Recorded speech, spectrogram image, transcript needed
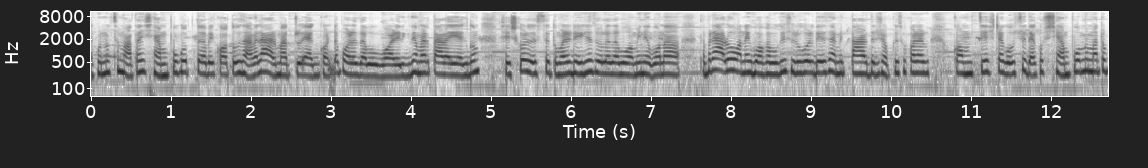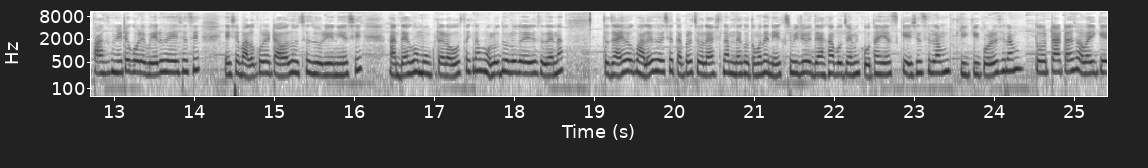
এখন হচ্ছে মাথায় শ্যাম্পু করতে হবে, কত ঝামেলা। আর মাত্র এক ঘণ্টা পরে যাব বর এদিক দিয়ে আমার তারাই একদম শেষ করে দিচ্ছে। তোমার রেখে চলে যাব, আমি নেব না। তারপরে আরও অনেক বকাবকি শুরু করে দিয়েছে। আমি তাড়াতাড়ি সব কিছু করার কম চেষ্টা করছি। দেখো, শ্যাম্পু আমি মাত্র পাঁচ মিনিটে করে বের হয়ে এসেছি। এসে ভালো করে টাওয়াল হচ্ছে জড়িয়ে নিয়েছি। আর দেখো, মুখটার অবস্থা কীরকম হলুদ হলুদ হয়ে গেছে, তাই না? তো যাই হোক, ভালোই হয়েছে। তারপরে চলে আসলাম। দেখো তোমাদের নেক্সট ভিডিও দেখাবো যে আমি কোথায় আজকে এসেছিলাম, কি কি করেছিলাম। তো টাটা সবাইকে।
